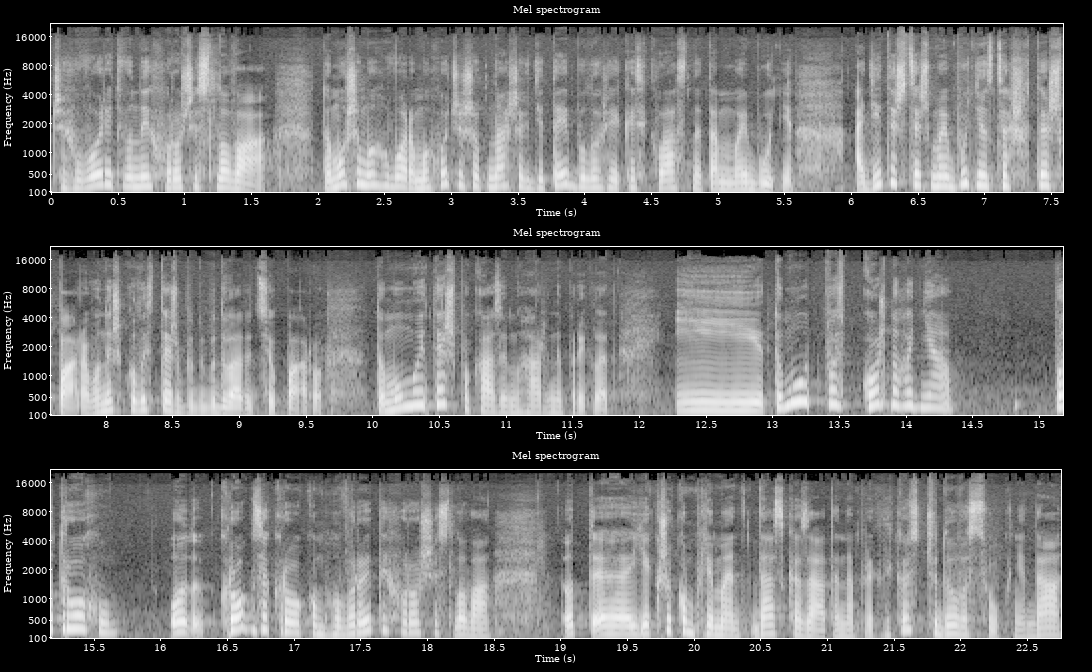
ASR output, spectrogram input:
чи говорять вони хороші слова. Тому що ми говоримо, ми хочемо, щоб наших дітей було якесь класне там майбутнє. А діти ж це ж майбутнє, це ж теж пара. Вони ж колись теж будуть будувати цю пару. Тому ми теж показуємо гарний приклад. І тому кожного дня потроху. От, крок за кроком говорити хороші слова. От е, якщо комплімент да, сказати, наприклад, якась чудова сукня, да,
